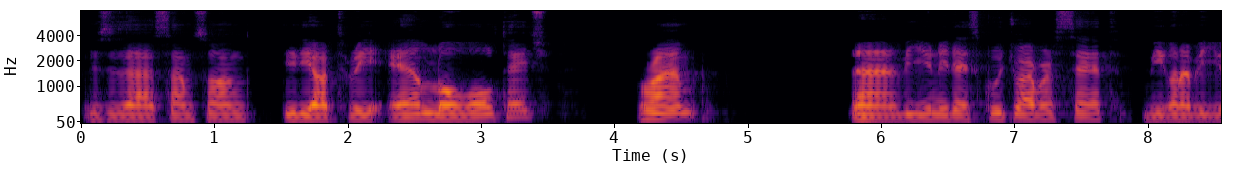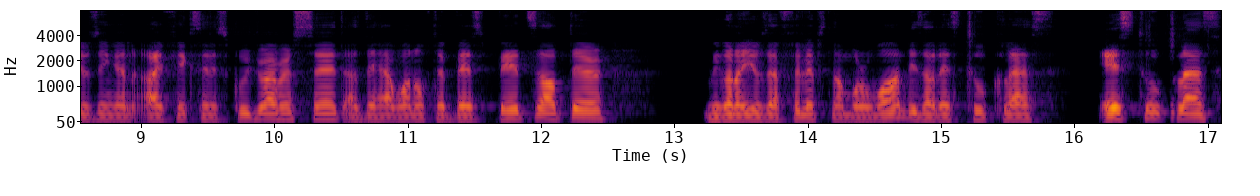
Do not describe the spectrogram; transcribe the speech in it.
This is a Samsung DDR3L low voltage RAM. And we, you need a screwdriver set. We're gonna be using an iFixit screwdriver set as they have one of the best bits out there. We're gonna use a Phillips number one. These are S2 class S2 class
